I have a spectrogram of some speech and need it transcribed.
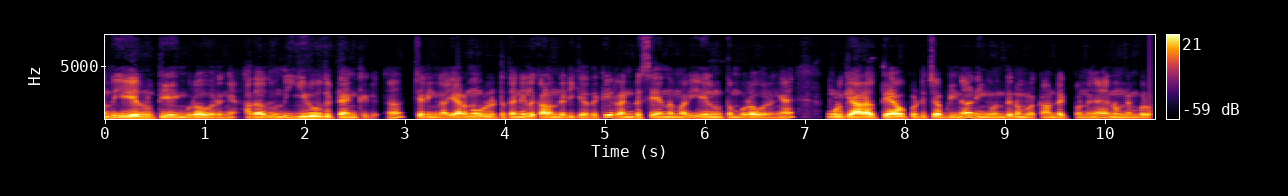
வந்து ஏழ்நூற்றி ஐம்பது ரூபா வருங்க. அதாவது வந்து இருபது டேங்க்குக்கு ஆ, சரிங்களா? இரநூறு லிட்டர் தண்ணியில் கலந்தடிக்கிறதுக்கு ரெண்டு சேர்ந்த மாதிரி ஏழ்நூற்றம்பது ரூபா வருங்க. உங்களுக்கு யாராவது தேவைப்பட்டுச்சு அப்படின்னா நீங்கள் வந்து நம்மளை காண்டாக்ட் பண்ணுங்கள் என்னோட நம்பர்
